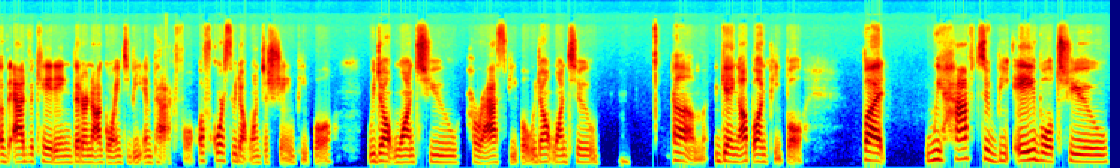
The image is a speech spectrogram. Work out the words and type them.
of advocating that are not going to be impactful. Of course we don't want to shame people. We don't want to harass people. We don't want to um, gang up on people. But we have to be able to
